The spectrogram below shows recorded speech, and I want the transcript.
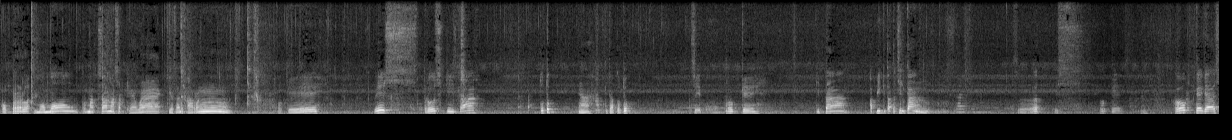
koper lagi ngomong termaksa masak dewek biasanya bareng. Oke. Wis terus kita tutup ya kita tutup sip Oke. Kita api kita kecilkan. Set. Oke. Oke, guys.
